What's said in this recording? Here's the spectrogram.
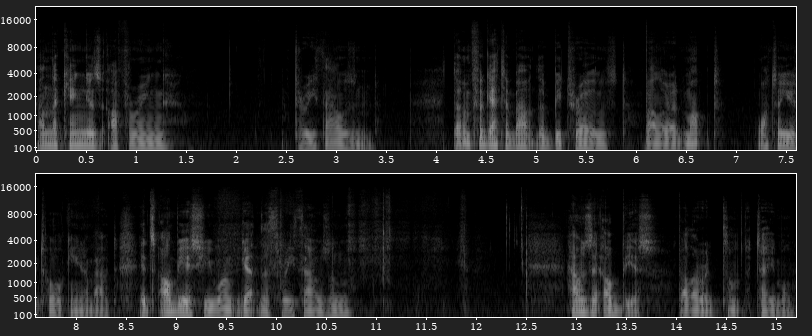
And the king is offering three thousand. Don't forget about the betrothed, Velerad mocked. What are you talking about? It's obvious you won't get the 3,000. How's it obvious? Velerad thumped the table.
